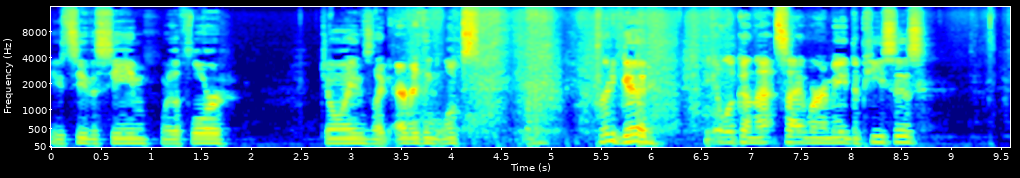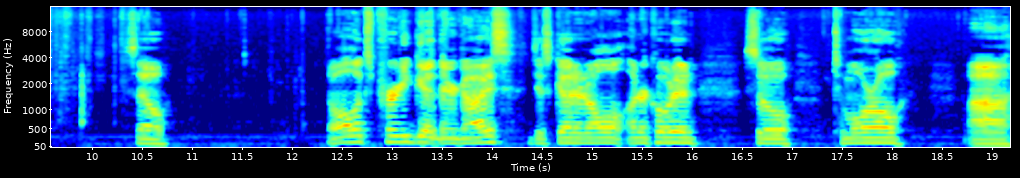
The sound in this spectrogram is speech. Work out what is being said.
You can see the seam where the floor joins. Like everything looks pretty good. You can look on that side where I made the pieces. So it all looks pretty good there, guys. Just got it all undercoated. So tomorrow, uh,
